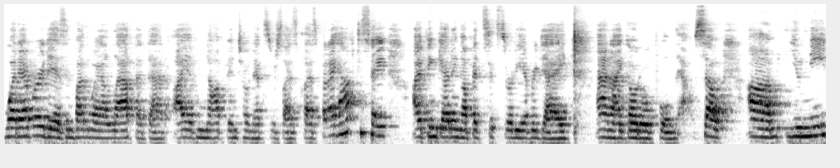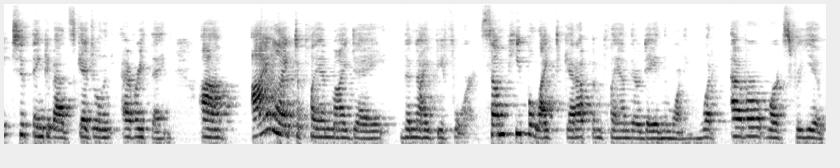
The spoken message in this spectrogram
whatever it is. And by the way, I laugh at that. I have not been to an exercise class, but I have to say I've been getting up at 6:30 every day and I go to a pool now. So um, you need to think about scheduling everything. Uh, I like to plan my day the night before. Some people like to get up and plan their day in the morning, whatever works for you.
